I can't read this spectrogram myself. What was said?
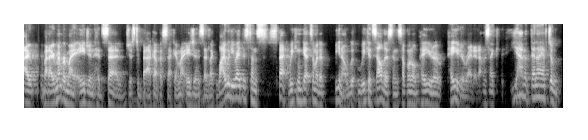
I but I remember my agent had said just to back up a second. My agent said like, "Why would you write this on spec? We can get someone to you know we, we could sell this and someone will pay you to pay you to write it." I was like, "Yeah, but then I have to."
